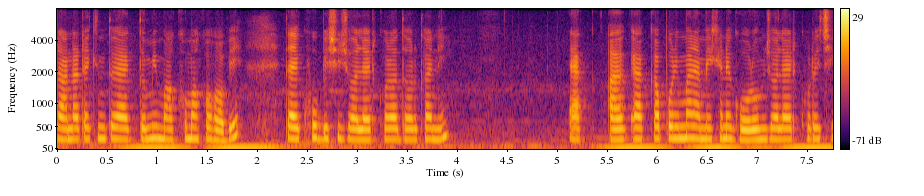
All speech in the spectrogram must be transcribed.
রান্নাটা কিন্তু একদমই মাখো মাখো হবে, তাই খুব বেশি জল অ্যাড করার দরকার নেই। এক এক কাপ পরিমাণ আমি এখানে গরম জল অ্যাড করেছি,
